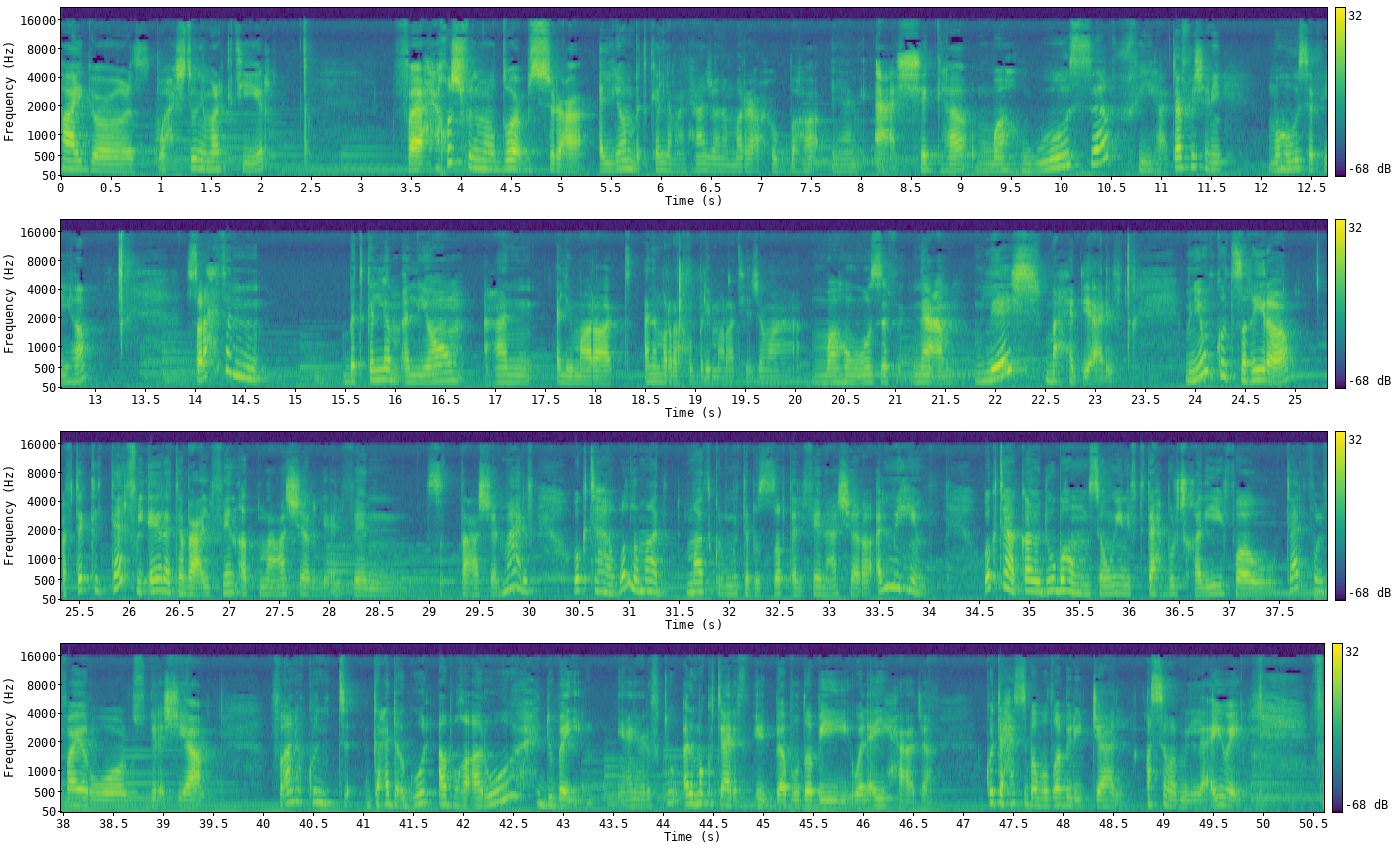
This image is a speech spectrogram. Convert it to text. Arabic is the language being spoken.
هاي جيرلز وحشتوني مرة كتير. فحخش في الموضوع بسرعة. اليوم بتكلم عن حاجة أنا مرة أحبها. يعني أعشقها. مهووسة فيها. تعرف إيش يعني مهووسة فيها. صراحة بتكلم اليوم عن الإمارات. أنا مرة أحب الإمارات يا جماعة. مهووسة في... نعم. ليش؟ ما حد يعرف. من يوم كنت صغيرة أفتكر تعرف ال era تبع 2012 ل 2016 ما أعرف. وقتها والله ما ما أذكر متى بالضبط 2010 المهم وقتها كانوا دوبهم مسوين افتتاح برج خليفة وتعرفوا ال fireworks ودي الأشياء. فأنا كنت قاعدة أقول أبغى أروح دبي. يعني عرفتوا؟ أنا ما كنت أعرف بأبو ظبي ولا أي حاجة. كنت أحس بأبو ظبي رجال قسما بالله. أيوه ف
